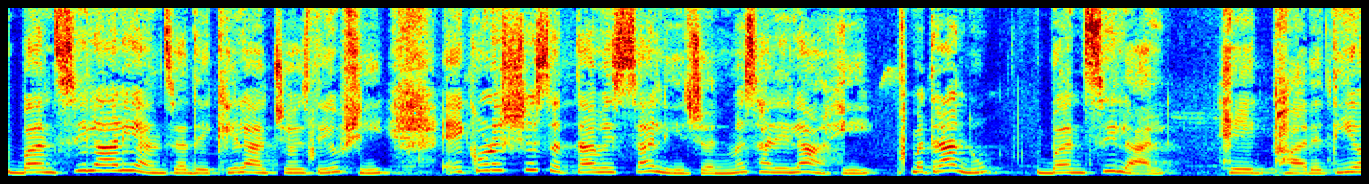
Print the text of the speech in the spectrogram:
बन्सीलाल यांचा देखील आजच्याच दिवशी एकोणीसशे सत्तावीस साली जन्म झालेला आहे. मित्रांनो बन्सीलाल हे एक भारतीय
